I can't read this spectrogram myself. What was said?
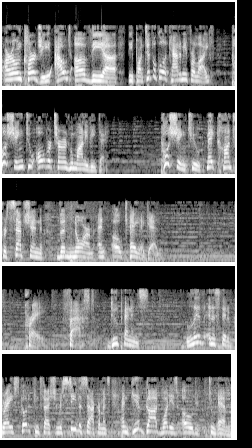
our own clergy out of the uh, the Pontifical Academy for Life pushing to overturn Humanae Vitae? Pushing to make contraception the norm and okay again. Pray, fast, do penance, live in a state of grace, go to confession, receive the sacraments, and give God what is owed to Him.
